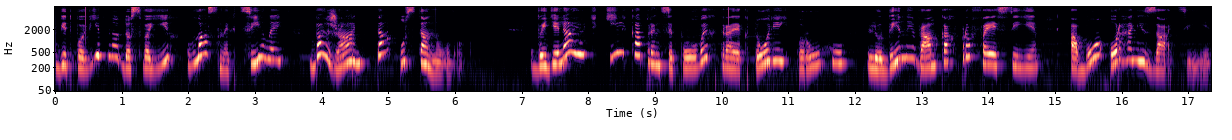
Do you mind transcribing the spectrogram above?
відповідно до своїх власних цілей, бажань та установок. Виділяють кілька принципових траєкторій руху людини в рамках професії або організації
